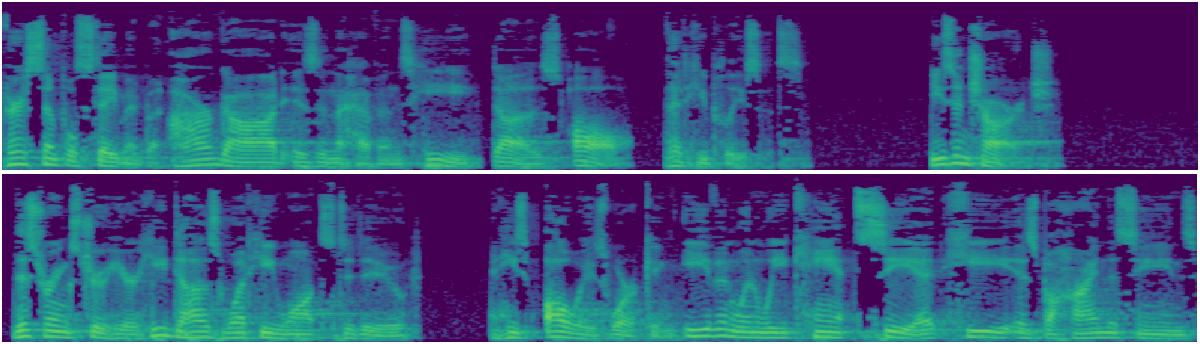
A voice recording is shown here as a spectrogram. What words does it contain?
Very simple statement, but our God is in the heavens. He does all that he pleases. He's in charge. This rings true here. He does what he wants to do, and he's always working. Even when we can't see it, he is behind the scenes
